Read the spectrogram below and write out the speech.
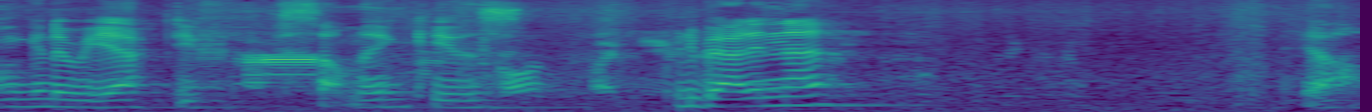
I'm going to react if something is pretty bad in there. Yeah.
